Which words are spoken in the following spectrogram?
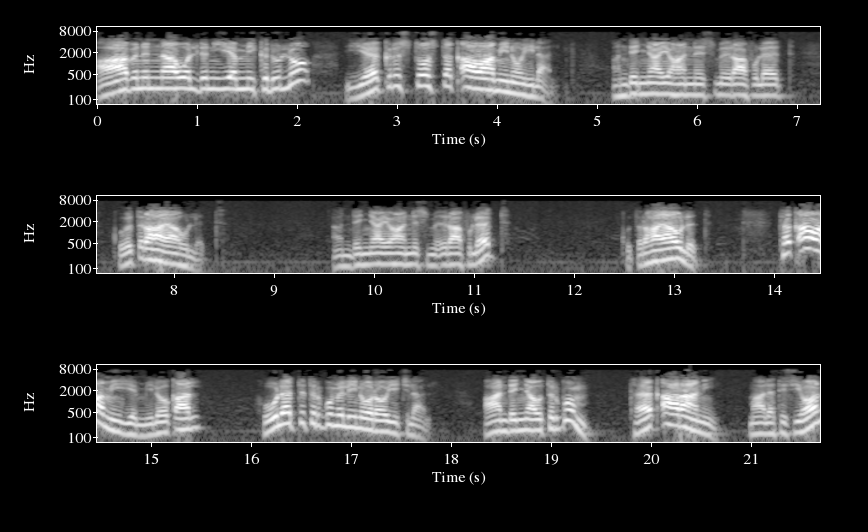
አብንና ወልድን የሚክድ ሁሉ የክርስቶስ ተቃዋሚ ነው ይላል። አንደኛ ዮሐንስ ምዕራፍ ሁለት ቁጥር ሀያ ሁለት። አንደኛ ዮሐንስ ምዕራፍ ሁለት ቁጥር ሀያ ሁለት ተቃዋሚ የሚለው ቃል ሁለት ትርጉም ሊኖረው ይችላል። አንደኛው ትርጉም ተቃራኒ ማለት ሲሆን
